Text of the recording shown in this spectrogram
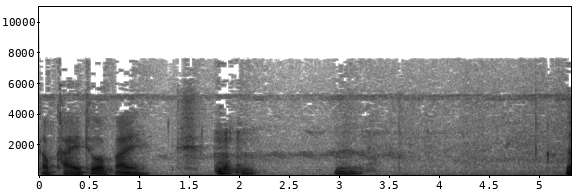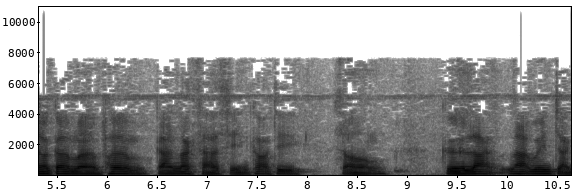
กับใครทั่วไป แล้วก็มาเพิ่มการรักษาศีลข้อที่สองคือละละเว้นจาก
